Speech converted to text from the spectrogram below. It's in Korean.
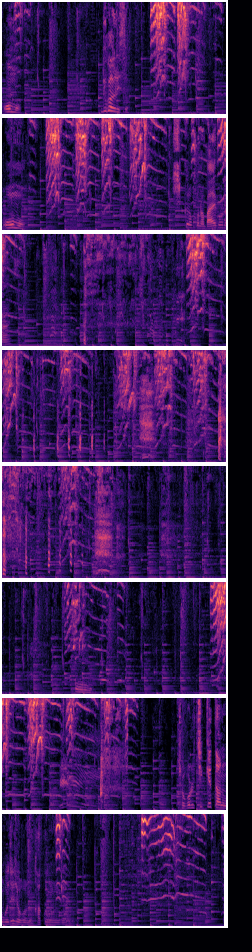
어머. 누가 그랬어? 어머. 시끄럽거나 말거나. 시끄럽다고 피. 어머. 저거를 찍겠다는 거지, 저거는. 갖고 노는 게.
